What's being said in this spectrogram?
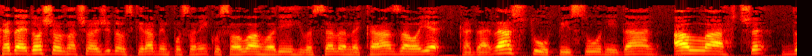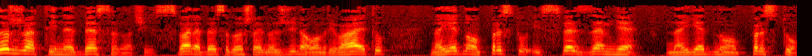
Kada je došao, znači ovaj židovski rabin poslaniku sallahu alihi veseleme kazao je, kada nastupi sudnji dan, Allah će držati nebesa, znači sva nebesa došla je množina u ovom rivajetu, na jednom prstu i sve zemlje na jednom prstu.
